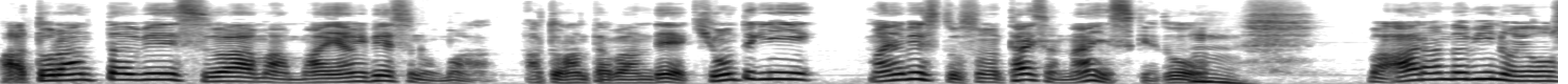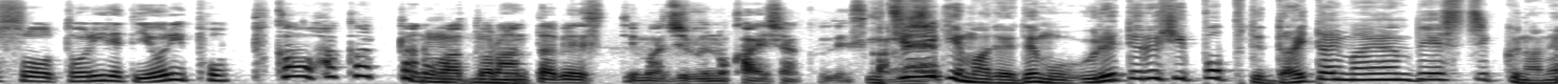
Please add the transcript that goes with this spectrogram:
アトランタベースは、まあ、マイアミベースの、まあ、アトランタ版で、基本的にマイベースとそんな大差ないんですけど、うん。まあ、R&B の要素を取り入れて、よりポップ化を図ったのうんうん。がアトランタベースっていう、まあ、自分の解釈ですかね。一時期まででも売れてるヒップホップって大体マイアミベースチックなね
